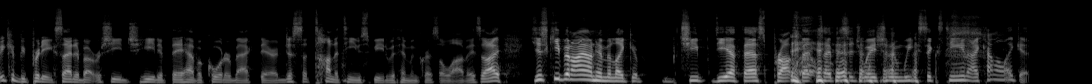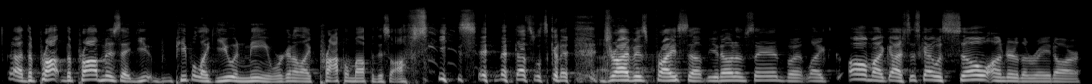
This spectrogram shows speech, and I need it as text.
we could be pretty excited about Rashid Shaheed if they have a quarterback there. Just a ton of team speed with him and Chris Olave. So I just keep an eye on him in like a cheap DFS prop bet type of situation in week 16. I kind of like it. Uh, the pro- the problem is that you people like you and me, we're gonna like prop him up this offseason. That's what's gonna drive his price up. You know what I'm saying? But like, oh my gosh, this guy was so under the radar.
